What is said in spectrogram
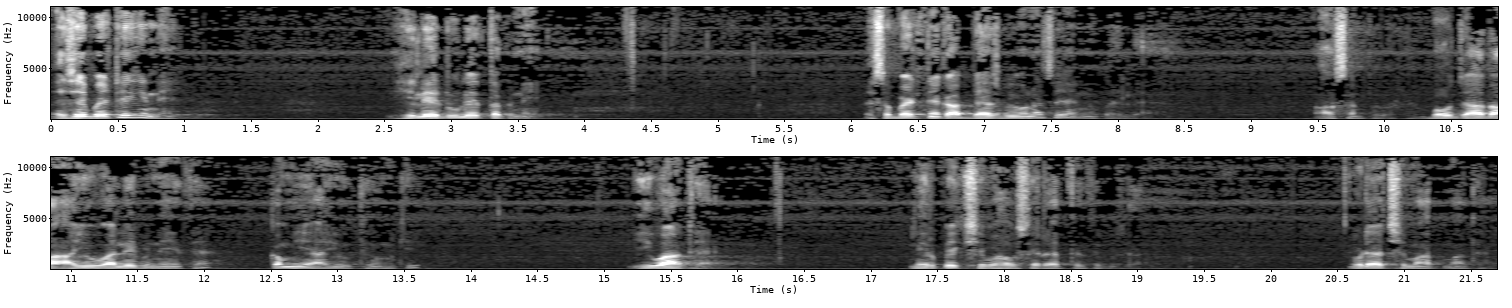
ऐसे बैठेगी नहीं? हिले डुले तक नहीं। ऐसा बैठने का अभ्यास भी होना चाहिए ना पहले। आसन पर बैठे। बहुत ज़्यादा आयु वाले भी नहीं थे, कम ही आयु थी उनकी। युवा थे। निरपेक्ष भाव से रहते थे बेचारे। बड़े अच्छे महात्मा थे।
